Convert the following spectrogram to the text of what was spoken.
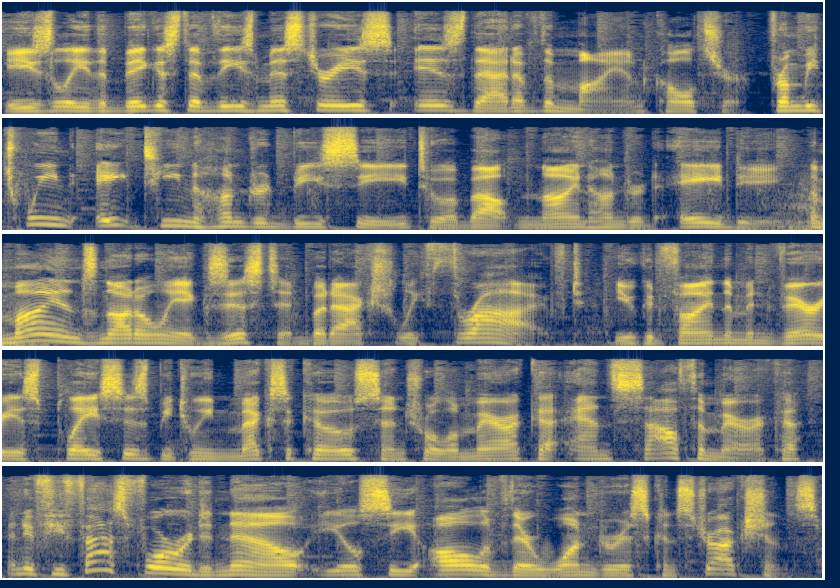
Easily the biggest of these mysteries is that of the Mayan culture. From between 1800 BC to about 900 AD, the Mayans not only existed but actually thrived. You could find them in various places between Mexico, Central America, and South America, and if you fast forward to now, you'll see all of their wondrous constructions.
